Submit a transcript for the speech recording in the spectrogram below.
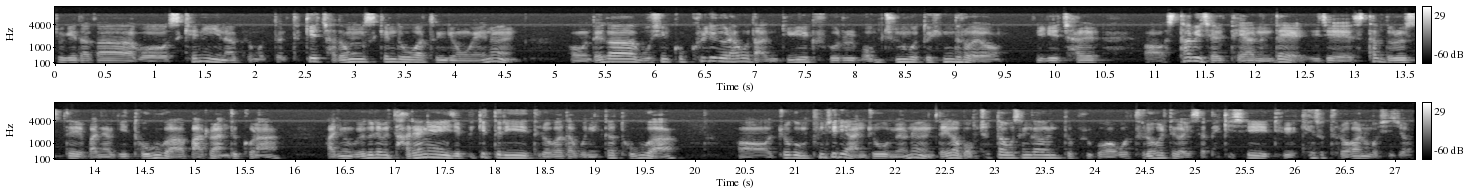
쪽에다가 뭐 스캐닝이나 그런 것들 특히 자동 스캔 도구 같은 경우에는 어, 내가 무심코 클릭을 하고 난 뒤에 그거를 멈추는 것도 힘들어요. 이게 잘 어, stop이 제일 돼야 하는데 이제 stop 눌렀을 때 만약 이 도구가 말을 안 듣거나 아니면 왜 그러냐면 다량의 이제 패킷들이 들어가다 보니까 도구가 어, 조금 품질이 안 좋으면은 내가 멈췄다고 생각한데도 불구하고 들어갈 때가 있어. 패킷이 뒤에 계속 들어가는 것이죠.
